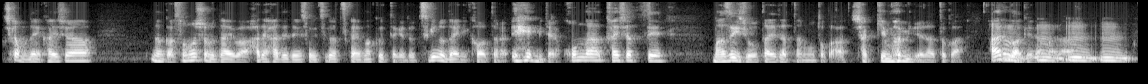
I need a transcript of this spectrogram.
しかもね会社なんかその人の代は派手派手でそいつが使いまくったけど次の代に変わったらえみたいなこんな会社ってまずい状態だったの？とか借金まみれだとかあるわけだから、うんうん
